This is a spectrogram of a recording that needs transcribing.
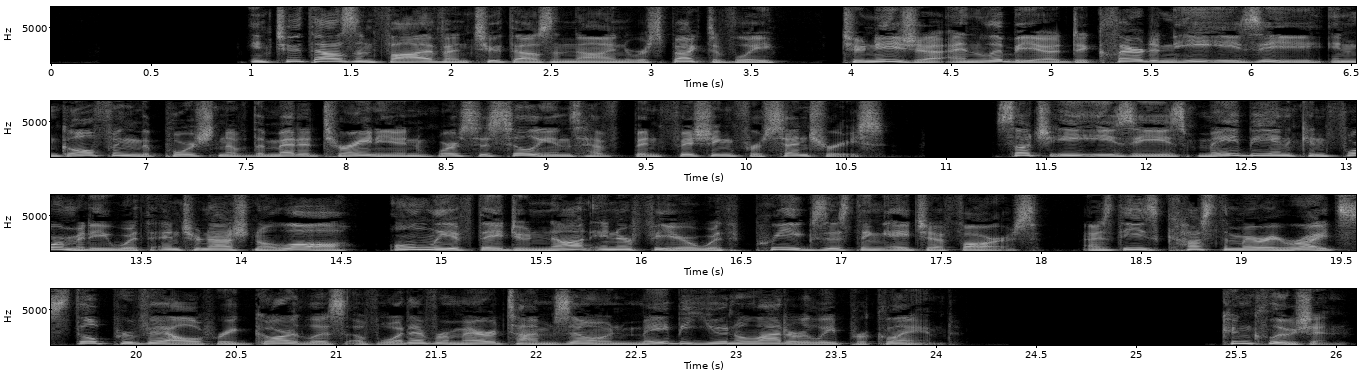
In 2005 and 2009, respectively, Tunisia and Libya declared an EEZ engulfing the portion of the Mediterranean where Sicilians have been fishing for centuries. Such EEZs may be in conformity with international law only if they do not interfere with pre existing HFRs, as these customary rights still prevail regardless of whatever maritime zone may be unilaterally proclaimed. Conclusion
